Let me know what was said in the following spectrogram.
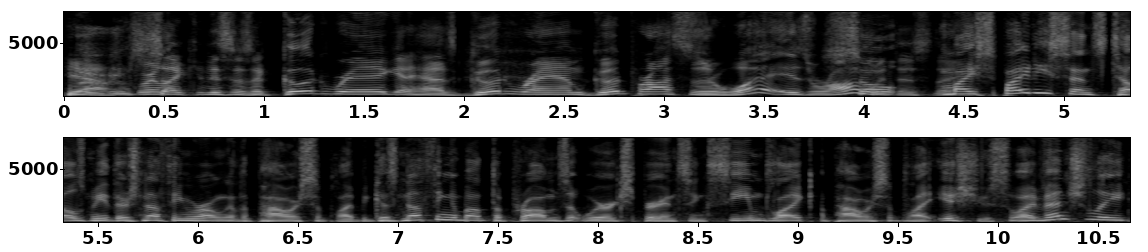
Yeah, we're So- like, this is a good rig. It has good RAM, good processor. What is wrong so with this thing? my spidey sense tells me there's nothing wrong with the power supply because nothing about the problems that we're experiencing seemed like a power supply issue. So eventually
